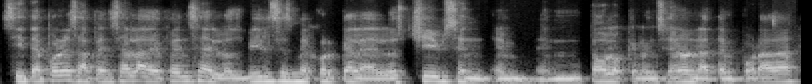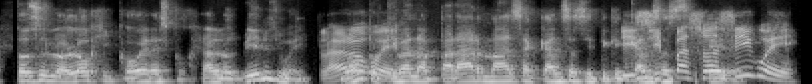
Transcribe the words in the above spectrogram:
Si te pones a pensar, la defensa de los Bills es mejor que la de los Chiefs en, en, todo lo que nos enseñaron en la temporada. Entonces lo lógico era escoger a los Bills, güey. Claro, güey. Porque iban a parar más a Kansas City que y Kansas. Y sí pasó así, güey.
